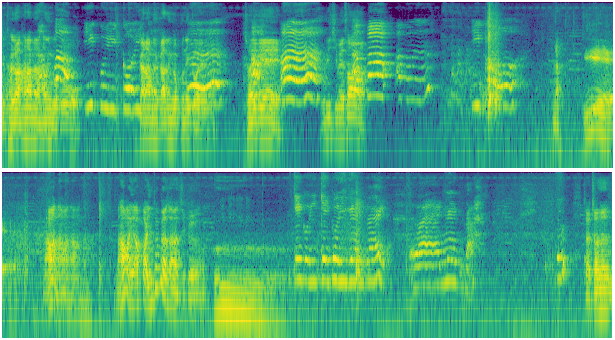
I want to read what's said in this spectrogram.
육화가 하라면 하는 거고 이거 이거 이거. 까라면 까는 것 뿐일 거예요. 저에게 아, 우리 집에서 아빠, 아빠. 이거. 야, 나와 나와 나와 나와 나와 이 아빠 인터뷰하잖아 지금. 이거 이거 이거 이거 이거. 와? 자 저는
